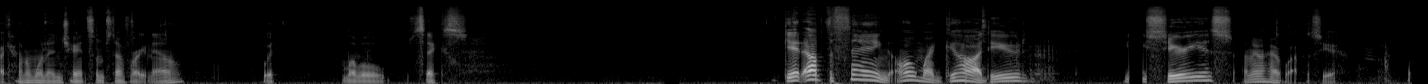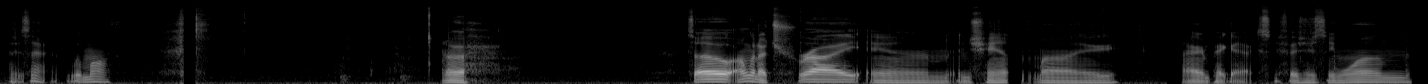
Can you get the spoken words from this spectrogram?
I kind of want to enchant some stuff right now with level 6. Get up the thing! Oh my god, dude. You serious? I don't have weapons here. What is that? A little moth. Ugh. So, I'm gonna try and enchant my iron pickaxe. Efficiency 1.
